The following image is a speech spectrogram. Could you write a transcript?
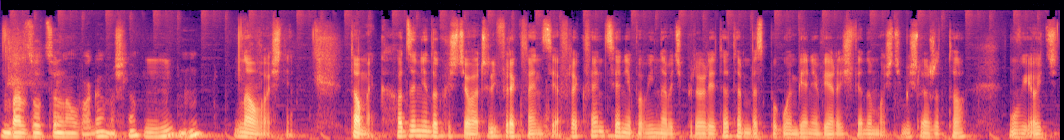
Bardzo celna uwaga, myślę. Mhm. Mhm. No właśnie. Tomek, chodzenie do kościoła, czyli frekwencja. Frekwencja nie powinna być priorytetem bez pogłębiania wiary i świadomości. Myślę, że to, mówi ojciec,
